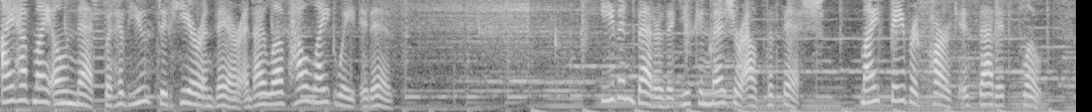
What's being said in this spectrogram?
I have my own net but have used it here and there and I love how lightweight it is. Even better that you can measure out the fish. My favorite part is that it floats.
